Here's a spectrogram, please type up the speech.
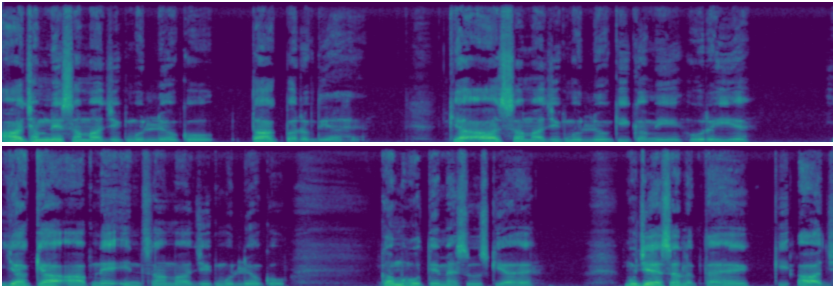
आज हमने सामाजिक मूल्यों को ताक पर रख दिया है। क्या आज सामाजिक मूल्यों की कमी हो रही है? या क्या आपने इन सामाजिक मूल्यों को कम होते महसूस किया है? मुझे ऐसा लगता है कि आज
